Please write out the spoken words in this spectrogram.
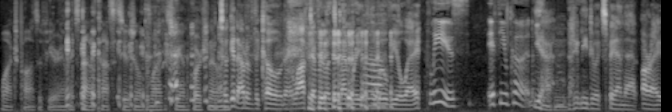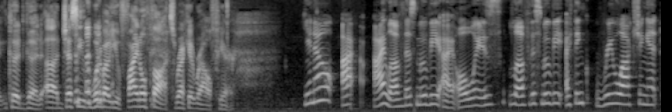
watch Paws of Fury. It's not a constitutional democracy, unfortunately. Took it out of the code. I locked everyone's memory of the movie away. Please, if you could. Yeah, I need to expand that. All right, good, good. Uh, Jesse, what about you? Final thoughts, Wreck It Ralph here. You know, I I love this movie. I always love this movie. I think rewatching it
